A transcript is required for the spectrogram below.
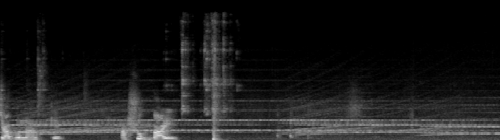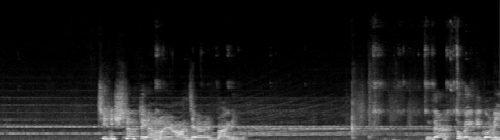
যাব না আজকে, আসুক বাড়ি। চিনিস না তুই আমায়, আজ আর বাড়ি। দেখ তোকে কি করি।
